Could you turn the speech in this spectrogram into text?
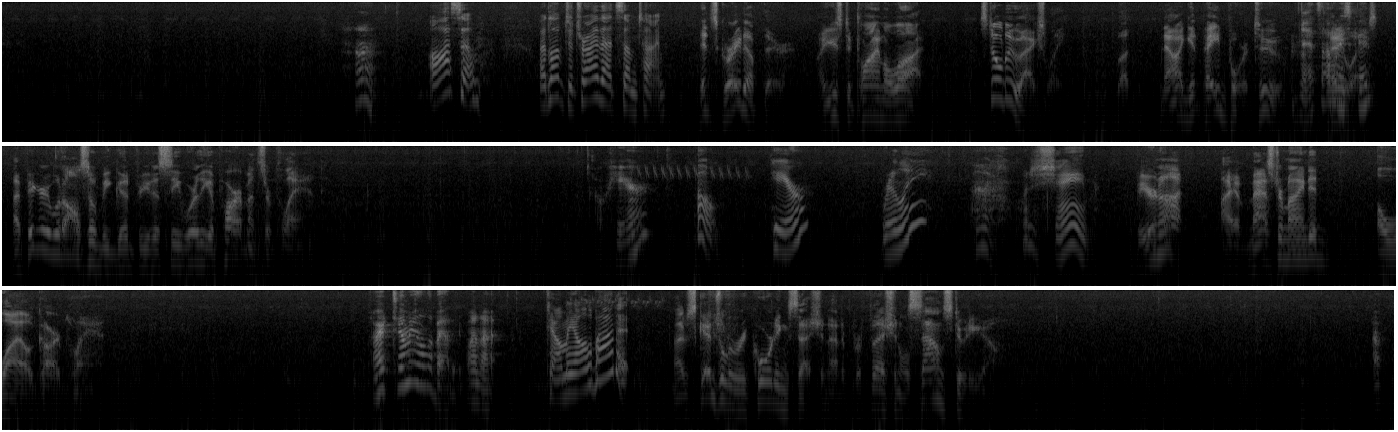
Huh. Awesome. I'd love to try that sometime. It's great up there. I used to climb a lot. Still do, actually. But now I get paid for it, too. That's always Anyways, I figured it would also be good for you to see where the apartments are planned. Oh, here? Oh, here? Really? Ah, what a shame. Fear not, I have masterminded a wild card plan. All right, tell me all about it. Why not? Tell me all about it. I've scheduled a recording session at a professional sound studio.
